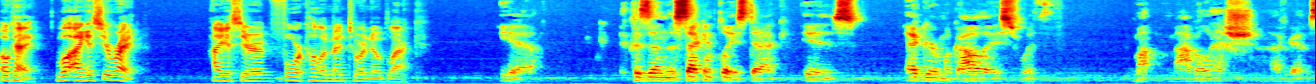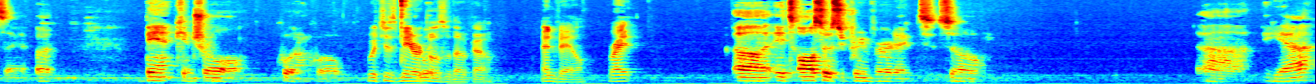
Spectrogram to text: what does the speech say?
Okay. Well, I guess you're right. I guess you're a four color mentor, no black. yeah, because then the second place deck is Edgar Magales with Ma- Magalesh. I forgot how to say it, but Bant control, quote unquote. Which is miracles with Oko and Veil, right? Uh, it's also Supreme Verdict, so uh, yeah.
